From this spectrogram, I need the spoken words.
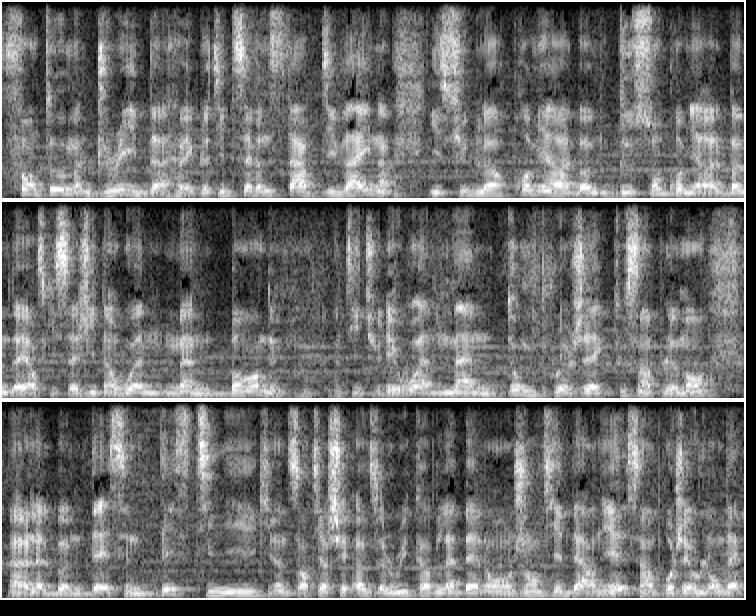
Phantom Dread, avec le titre Seven Star Divine, issu de leur premier album, de son premier album d'ailleurs, parce qu'il s'agit d'un one-man band, intitulé One Man Doom Project, tout simplement. Euh, L'album Death and Destiny, qui vient de sortir chez Off the Record Label en janvier dernier. C'est un projet hollandais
